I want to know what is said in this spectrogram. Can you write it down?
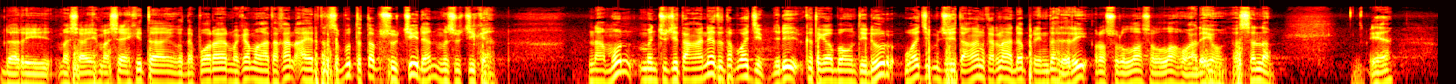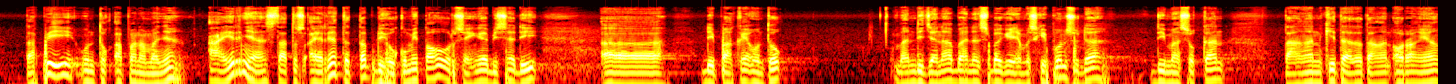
dari masyayikh-masyayikh kita yang kontemporer mereka mengatakan air tersebut tetap suci dan mensucikan. Namun mencuci tangannya tetap wajib. Jadi ketika bangun tidur wajib mencuci tangan karena ada perintah dari Rasulullah Shallallahu Alaihi Wasallam. Ya. Tapi untuk apa namanya airnya status airnya tetap dihukumi tohur sehingga bisa di uh, dipakai untuk mandi janabah dan sebagainya meskipun sudah dimasukkan tangan kita atau tangan orang yang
